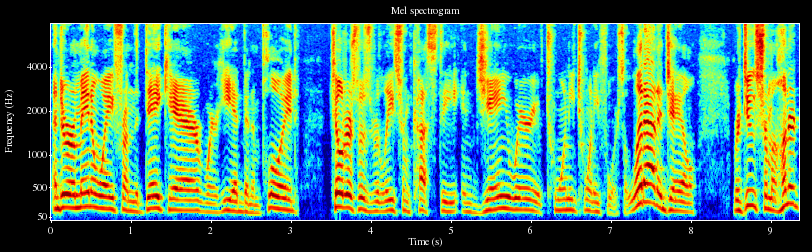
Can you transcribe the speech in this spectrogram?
and to remain away from the daycare where he had been employed Childers was released from custody in January of 2024. So let out of jail, reduced from $100,000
